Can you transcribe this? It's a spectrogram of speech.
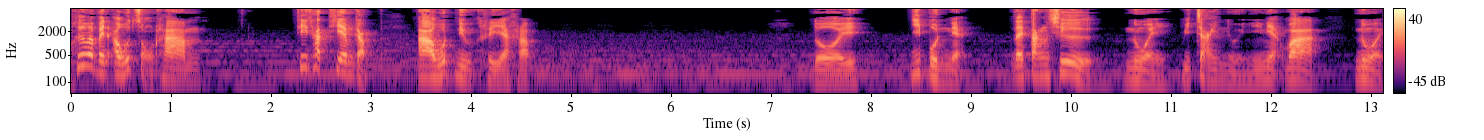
เพื่อมาเป็นอาวุธสงคราม ที่ทัดเทียมกับอาวุธนิวเคลียร์ครับ โดยญี่ปุ่นเนี่ยได้ตั้งชื่อหน่วยวิจัยหน่วยนี้เนี่ยว่าหน่วย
